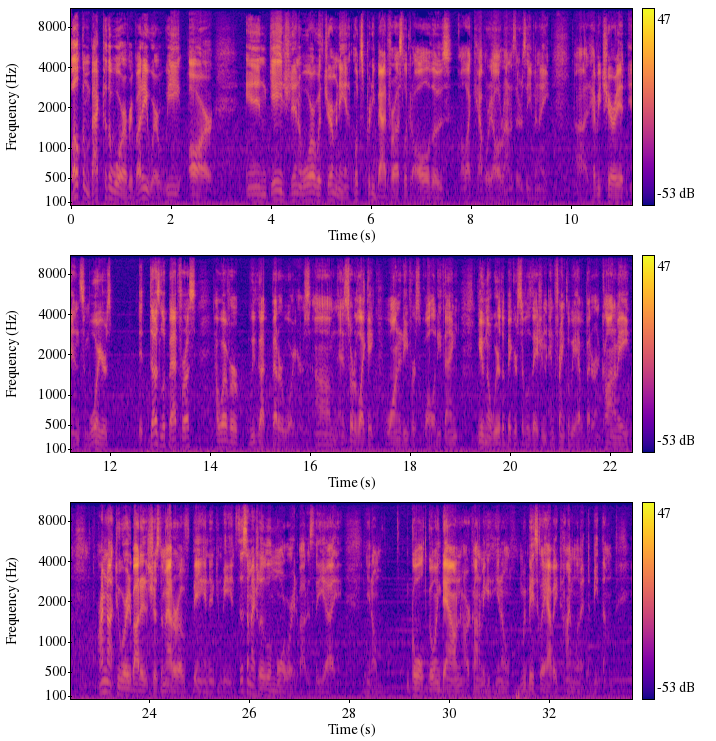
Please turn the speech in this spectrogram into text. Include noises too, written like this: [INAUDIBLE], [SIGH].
Welcome back to the war, everybody, where we are engaged in a war with Germany, and it looks pretty bad for us. Look at all of those, all that cavalry all around us. There's even a uh, heavy chariot and some warriors. It does look bad for us. However, we've got better warriors, um, and it's sort of like a quantity versus quality thing. Even though we're the bigger civilization, and frankly, we have a better economy. I'm not too worried about it. It's just a matter of being an inconvenience. This I'm actually a little more worried about. Is the, uh, you know, gold going down, our economy, you know, we basically have a time limit to beat them.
